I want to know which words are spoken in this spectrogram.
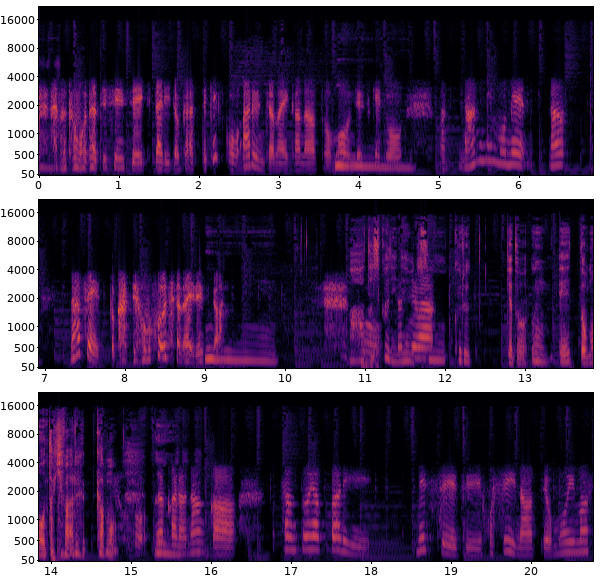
あの友達申請来たりとかって結構あるんじゃないかなと思うんですけど、うん、まあ、何にもねななぜとかって思うじゃないですか。あ確かにね私も来るけどうんえっと思う時もあるかも。だからなんか、ちゃんとやっぱりメッセージ欲しいなって思います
